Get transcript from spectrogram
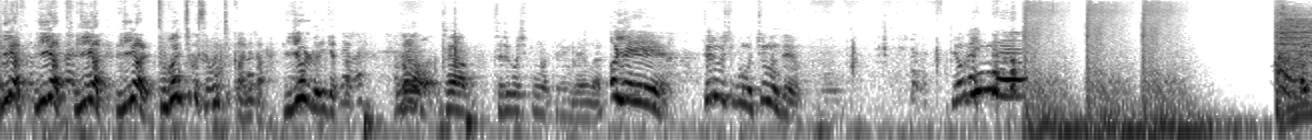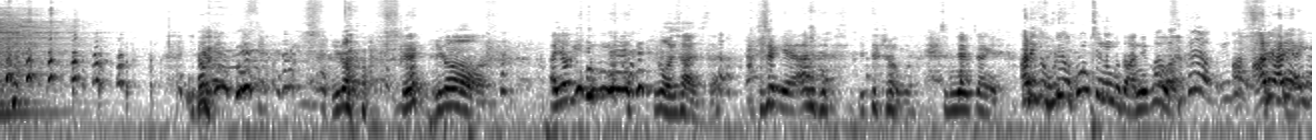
리얼 리얼 리얼 리얼 두 번 찍고 세 번 찍고 아니다. 리얼로 이겼다. 내가 그럼 제가 드리고 싶은 거 드리면 되는 거예요? 어, 예, 예, 예. 드리고 싶은 거 주면 돼요. 여기 있네. 여기 있네. 이거, 네? 이거, 아, 여기 있네. 이거 어디서 하셨어요? 아, 저기 안에 있더라고. 진열장에. 아니, 이거 우리가 훔치는 것도 아니고. 아, 그냥 이거 아, 아니, 아니, 아니, 이거-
